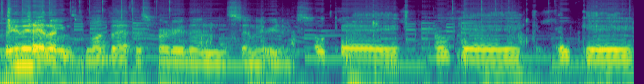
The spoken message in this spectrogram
Clearly, clearly Taylor. that means Bloodbath is harder than Stalemate Redux. Okay. Okay. Okay.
